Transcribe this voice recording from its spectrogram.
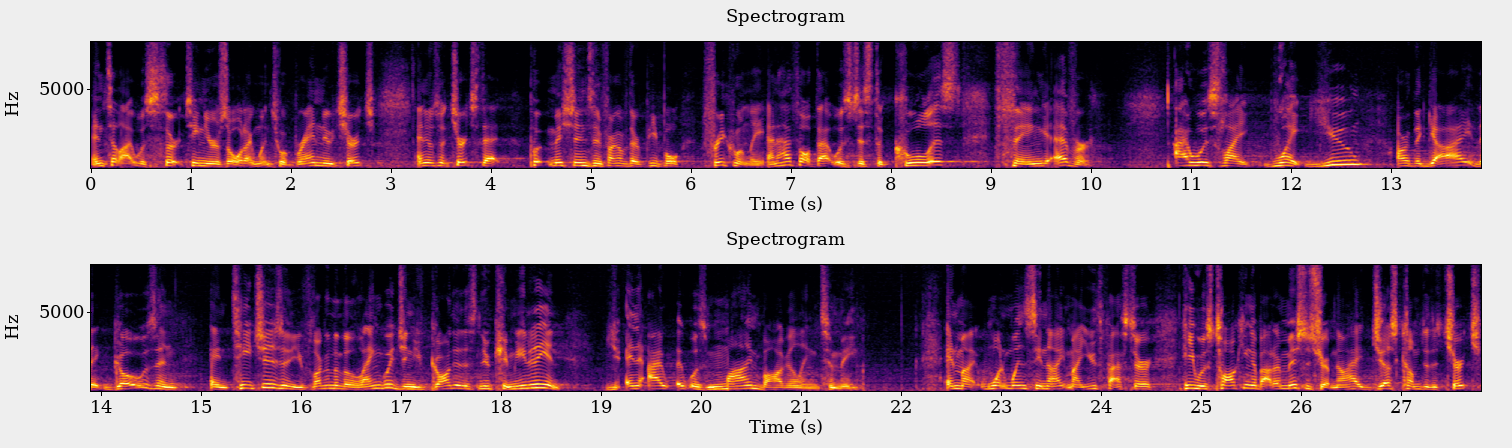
until I was 13 years old. I went to a brand new church, and it was a church that put missions in front of their people frequently. And I thought that was just the coolest thing ever. I was like, wait, you are the guy that goes and, and teaches, and you've learned another language, and you've gone to this new community, and, you, and I, it was mind boggling to me. And my one Wednesday night, my youth pastor, he was talking about a mission trip. Now, I had just come to the church.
